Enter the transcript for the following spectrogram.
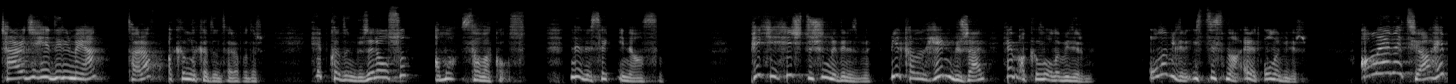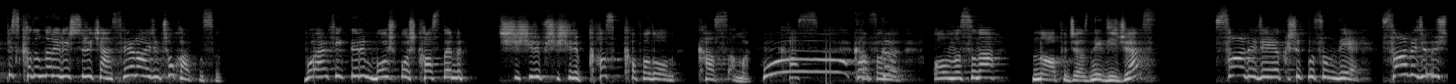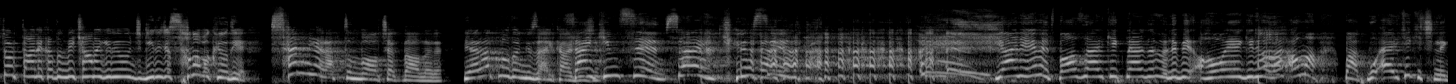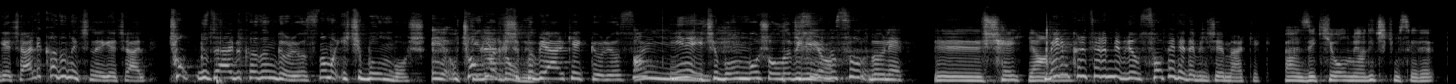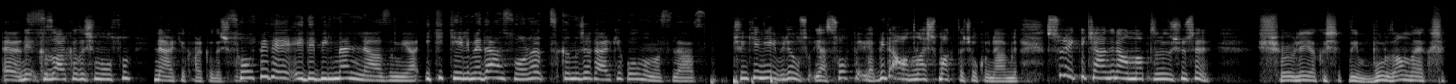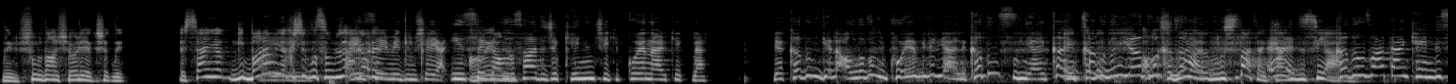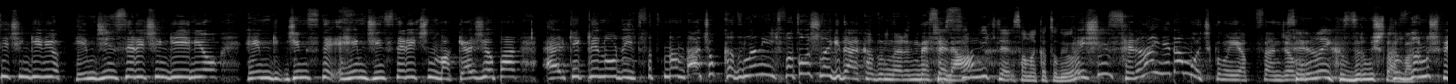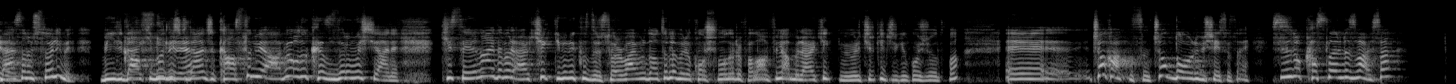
Tercih edilmeyen taraf akıllı kadın tarafıdır. Hep kadın güzel olsun ama salak olsun. Ne desek inansın. Peki hiç düşünmediniz mi? Bir kadın hem güzel hem akıllı olabilir mi? Olabilir. istisna. Evet olabilir. Ama evet ya hep biz kadınları eleştirirken Serenay'cığım çok haklısın. Bu erkeklerin boş boş kaslarını şişirip şişirip kas kafalı ol kas ama kas kafalı kaf. olmasına ne yapacağız ne diyeceğiz? Sadece yakışıklısın diye sadece 3-4 tane kadın mekana giriyor, girince sana bakıyor diye sen mi yarattın bu alçak dağları? Yaratmadın güzel kardeşim. Sen kimsin? Sen kimsin? Yani evet bazı erkeklerde öyle bir havaya giriyorlar ama bak bu erkek için de geçerli, kadın için de geçerli. Çok güzel bir kadın görüyorsun ama içi bomboş. Evet, o Çok genelde yakışıklı oluyor. bir erkek görüyorsun. Ay. Yine içi bomboş İkisi de olabiliyor. nasıl böyle e, şey yani. Benim kriterim ne biliyor musun? Sohbet edebileceğim erkek. Ben zeki olmayan hiç kimseyle Evet. ne kız arkadaşım olsun ne erkek arkadaşım olsun. Sohbet e- edebilmen lazım ya. İki kelimeden sonra tıkanacak erkek olmaması lazım. Çünkü niye biliyor musun? Ya sohbet ya bir de anlaşmak da çok önemli. Sürekli kendini anlattığını düşünsene. Şöyle yakışıklıyım, buradan da yakışıklıyım, şuradan şöyle yakışıklıyım. E sen ya, bana mı yakışıklısın güzel En kardeşim? sevmediğim şey ya. Instagram'da Aynen. sadece kendini çekip koyan erkekler. Ya kadın gene anladın mı? Koyabilir yani. Kadınsın yani. Ka- E, tabii. kadının yaratılışı Ama kadının var. yaratılışı zaten Evet, kendisi yani. Kadın zaten kendisi için giyiniyor. Hem cinsleri için giyiniyor. Hem cinsle, hem cinsleri için makyaj yapar. Erkeklerin orada iltifatından daha çok kadınların iltifatı hoşuna gider kadınların mesela. Kesinlikle sana katılıyorum. E şimdi Serenay neden bu açıklamayı yaptı sence? ama? Serenay'ı kızdırmışlar bak. Kızdırmış biri. Ben sana bir şey söyleyeyim mi? Bir, belki bir biri. ilişkiden çık- kaslı bir abi onu kızdırmış yani. Ki Serenay da böyle erkek gibi bir kızdır. Survivor'da hatırla böyle koşmaları falan filan böyle erkek gibi böyle çirkin çirkin koşuyordu falan. Ee, çok haklısın. Çok doğru bir şey söylüyorsun. Sizin o kaslarınız varsa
